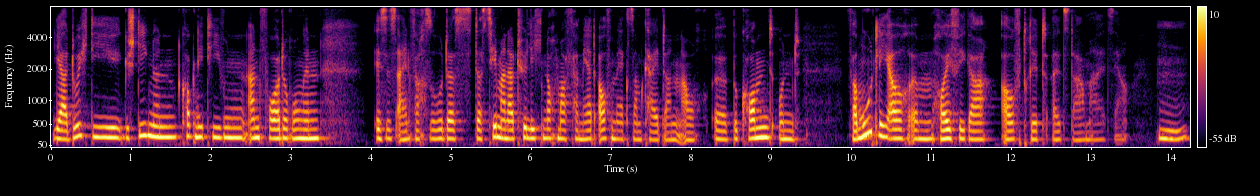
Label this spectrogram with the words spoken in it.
ja, durch die gestiegenen kognitiven Anforderungen ist es einfach so, dass das Thema natürlich nochmal vermehrt Aufmerksamkeit dann auch äh, bekommt und vermutlich auch ähm, häufiger auftritt als damals, ja. Mhm.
